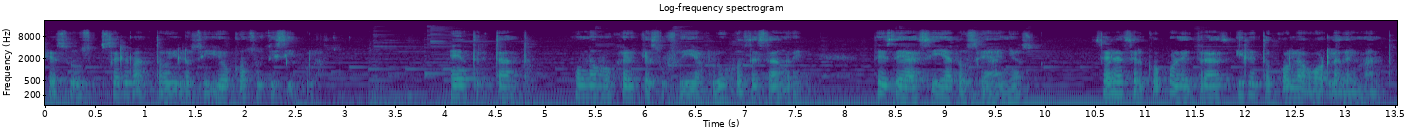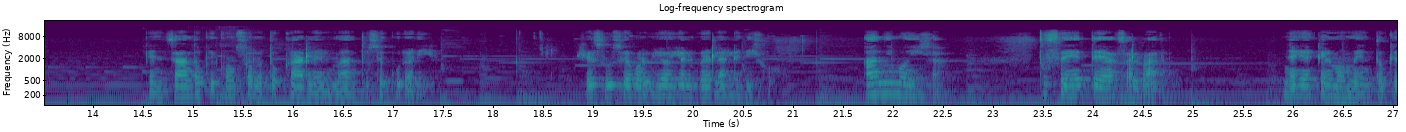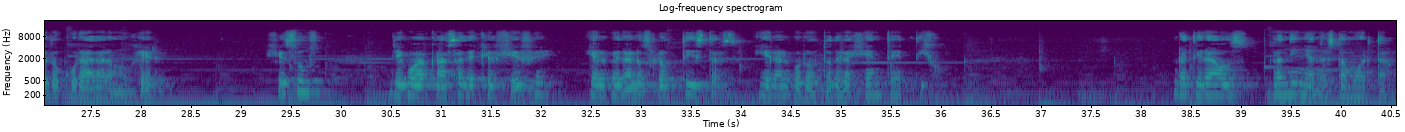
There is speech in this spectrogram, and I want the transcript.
Jesús se levantó y lo siguió con sus discípulos. Entre tanto, una mujer que sufría flujos de sangre desde hacía 12 años, se le acercó por detrás y le tocó la orla del manto, pensando que con solo tocarle el manto se curaría. Jesús se volvió y al verla le dijo, Ánimo hija, tu fe te ha salvado. Y en aquel momento quedó curada la mujer. Jesús llegó a casa de aquel jefe y al ver a los flautistas y el alboroto de la gente, dijo, Retiraos, la niña no está muerta,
